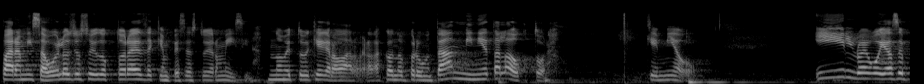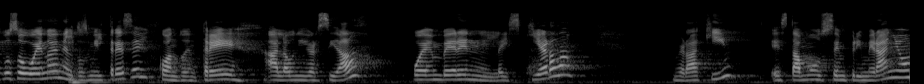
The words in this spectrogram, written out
Para mis abuelos yo soy doctora desde que empecé a estudiar medicina, no me tuve que graduar, ¿verdad? Cuando preguntaban, mi nieta la doctora, qué miedo. Y luego ya se puso bueno en el 2013, cuando entré a la universidad, pueden ver en la izquierda, ¿verdad? Aquí estamos en primer año,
